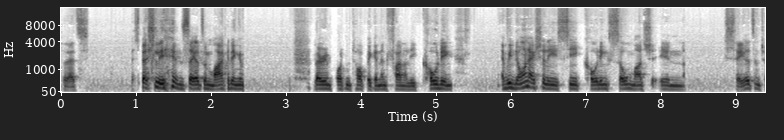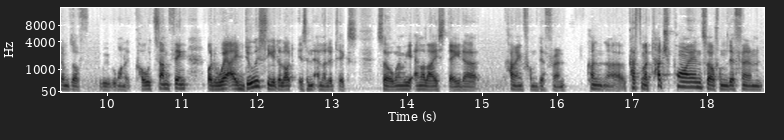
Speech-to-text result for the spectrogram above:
So that's especially in sales and marketing a very important topic. And then finally, coding. And we don't actually see coding so much in sales in terms of we want to code something, but where I do see it a lot is in analytics. So when we analyze data coming from different con- uh, customer touch points or from different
